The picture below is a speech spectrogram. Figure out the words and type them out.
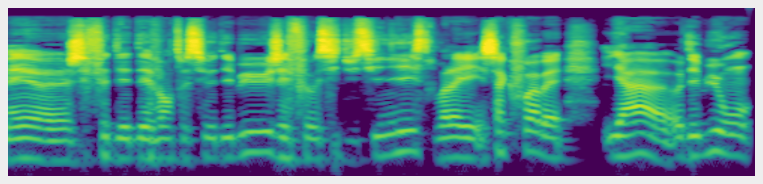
mais j'ai fait des, des, ventes aussi au début. J'ai fait aussi du sinistre. Voilà, et chaque fois, ben, il y a au début, on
